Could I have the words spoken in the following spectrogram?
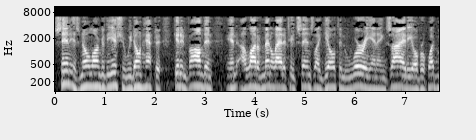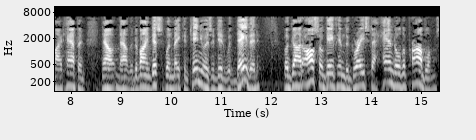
sin is no longer the issue. We don't have to get involved in, in a lot of mental attitude sins like guilt and worry and anxiety over what might happen. Now, now the divine discipline may continue as it did with David, but God also gave him the grace to handle the problems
